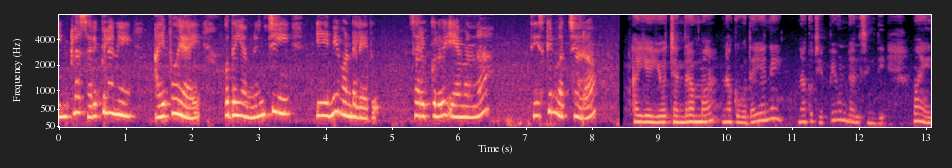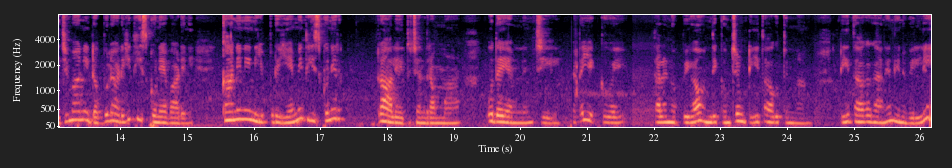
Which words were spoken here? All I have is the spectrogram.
ఇంట్లో సరుకులనే అయిపోయాయి. ఉదయం నుంచి ఏమీ వండలేదు. సరుకులు ఏమన్నా తీసుకుని వచ్చారా? అయ్యయ్యో చంద్రమ్మ నాకు ఉదయాన్నే నాకు చెప్పి ఉండాల్సింది. మా యజమాని డబ్బులు అడిగి తీసుకునేవాడిని. కానీ నేను ఇప్పుడు ఏమీ తీసుకుని రాలేదు చంద్రమ్మ. ఉదయం నుంచి అట ఎక్కువై తలనొప్పిగా ఉంది. కొంచెం టీ తాగుతున్నాను. టీ తాగగానే నేను వెళ్ళి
